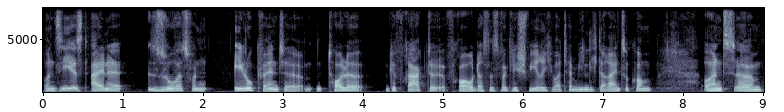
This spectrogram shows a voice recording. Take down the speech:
und sie ist eine sowas von eloquente, tolle, gefragte Frau, dass es wirklich schwierig war, terminlich da reinzukommen. Und ähm,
